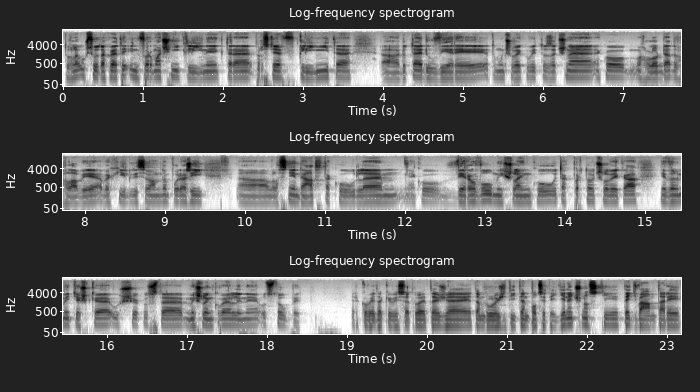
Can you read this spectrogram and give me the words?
Tohle už jsou takové ty informační klíny, které prostě vklíníte do té důvěry, tomu člověku to začne jako hlodat v hlavě a ve chvíli, kdy se vám tam podaří vlastně dát takovouhle jako virovou myšlenku, tak pro toho člověka je velmi těžké už jako z té myšlenkové linie odstoupit. Jirko, vy taky vysvětlujete, že je tam důležitý ten pocit jedinečnosti. Teď vám tady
